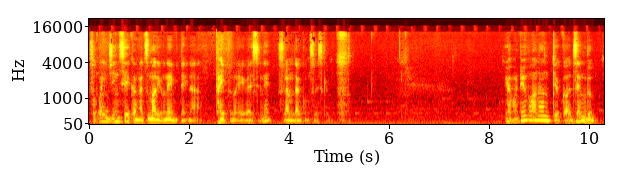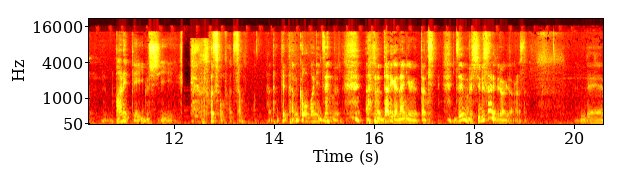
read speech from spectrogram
そこに人生観が詰まるよねみたいなタイプの映画ですよね「スラムダンクもそうですけど。いやあれはなんていうか全部バレているし そもそも。だって単行本に全部 あの誰が何を言ったって 全部記されてるわけだからさ。で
